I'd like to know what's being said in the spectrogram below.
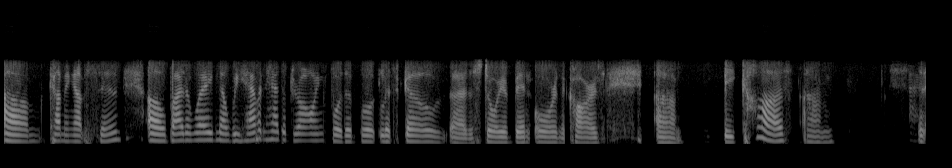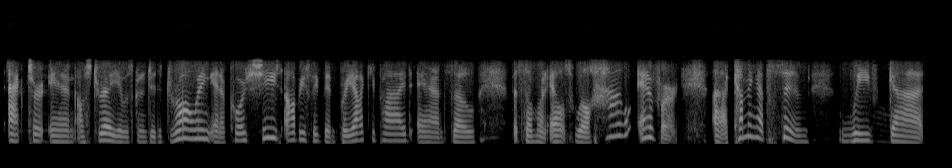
um, coming up soon. Oh, by the way, no, we haven't had the drawing for the book "Let's Go: uh, The Story of Ben Orr and the Cars," um, because um, an actor in Australia was going to do the drawing, and of course, she's obviously been preoccupied, and so, but someone else will. However, uh, coming up soon, we've got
